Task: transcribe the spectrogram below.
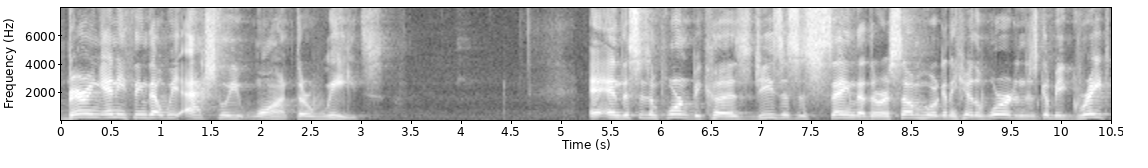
bearing anything that we actually want. They're weeds. And, this is important because Jesus is saying that there are some who are going to hear the word and there's going to be great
